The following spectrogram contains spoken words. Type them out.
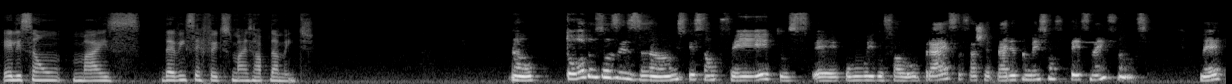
eles são mais devem ser feitos mais rapidamente? Não, todos os exames que são feitos, é, como o Igor falou, para essa faixa etária também são feitos na infância, né?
